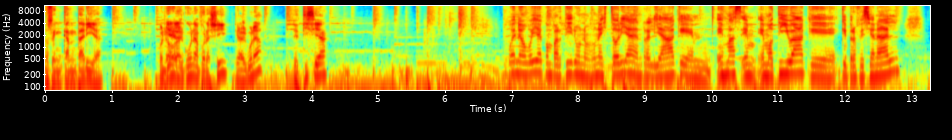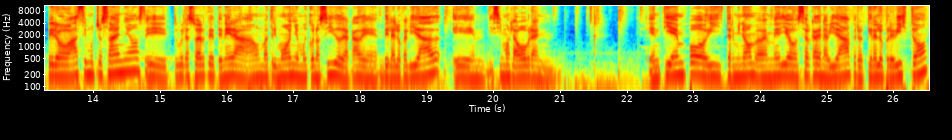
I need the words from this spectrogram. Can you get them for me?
Nos encantaría. Bueno, ¿Tienen a ver, alguna por allí? ¿Queda alguna? Leticia. Bueno, voy a compartir un- una historia en realidad que mm, es más em- emotiva que, que profesional, pero hace muchos años eh, tuve la suerte de tener a, a un matrimonio muy conocido de acá de, de la localidad. Eh, hicimos la obra en, en tiempo y terminó en medio cerca de Navidad, pero que era lo previsto.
